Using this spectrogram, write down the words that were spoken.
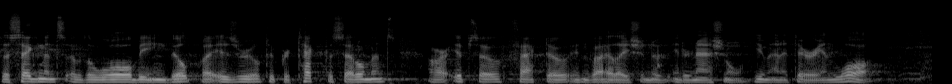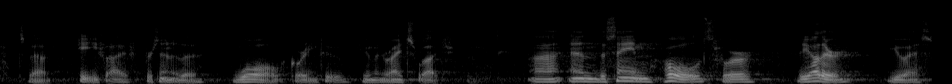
the segments of the wall being built by Israel to protect the settlements are ipso facto in violation of international humanitarian law. It's about 85% of the wall, according to Human Rights Watch. Uh, and the same holds for the other US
